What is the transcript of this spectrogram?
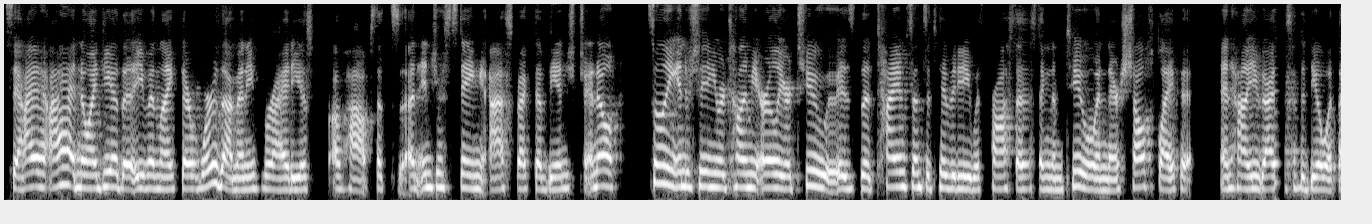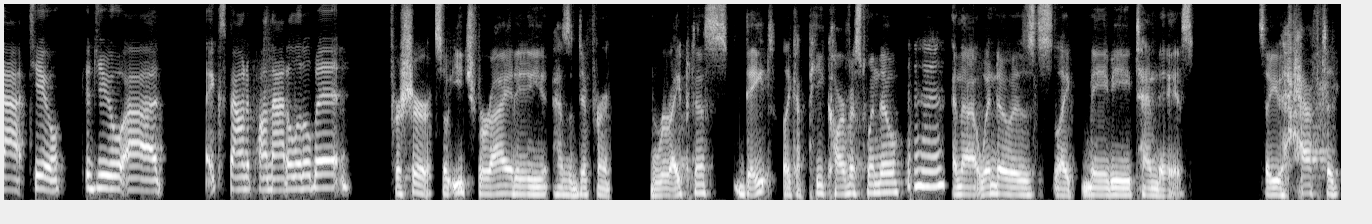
See, I, I had no idea that even like there were that many varieties of hops. That's an interesting aspect of the industry. I know something interesting you were telling me earlier too is the time sensitivity with processing them too and their shelf life and how you guys have to deal with that too. Could you uh, expound upon that a little bit? For sure. So each variety has a different ripeness date, like a peak harvest window. Mm-hmm. And that window is like maybe 10 days. So you have to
